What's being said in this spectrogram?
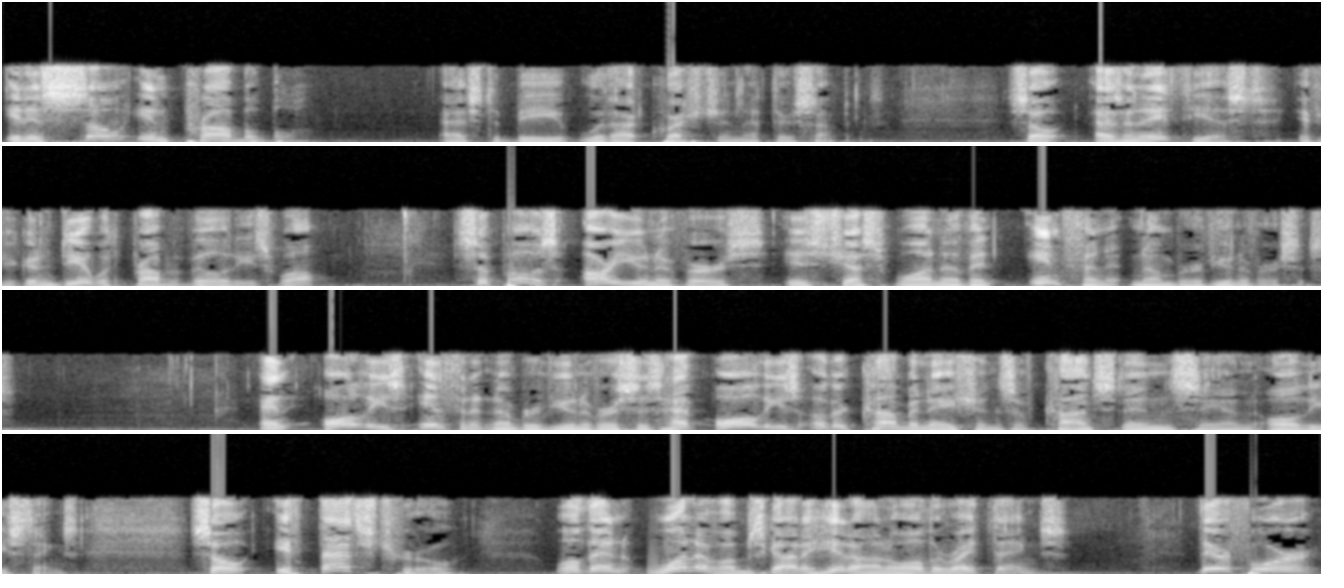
It is so improbable as to be without question that there's something. So, as an atheist, if you're going to deal with probabilities, well, suppose our universe is just one of an infinite number of universes. And all these infinite number of universes have all these other combinations of constants and all these things. So if that's true, well then one of them's got to hit on all the right things. Therefore,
